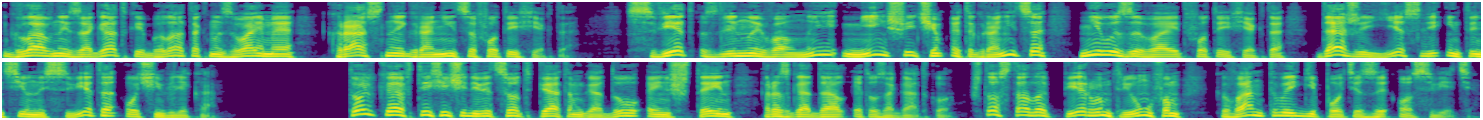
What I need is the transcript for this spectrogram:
Главной загадкой была так называемая красная граница фотоэффекта. Свет с длиной волны меньше, чем эта граница, не вызывает фотоэффекта, даже если интенсивность света очень велика. Только в 1905 году Эйнштейн разгадал эту загадку, что стало первым триумфом квантовой гипотезы о свете.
